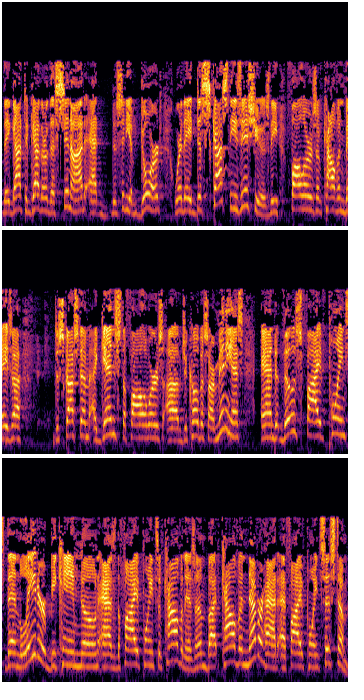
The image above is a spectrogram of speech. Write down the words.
they got together, the synod at the city of Dort, where they discussed these issues. The followers of Calvin Beza discussed them against the followers of Jacobus Arminius, and those five points then later became known as the five points of Calvinism, but Calvin never had a five point system.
